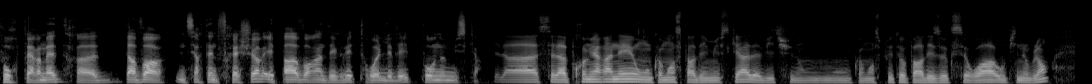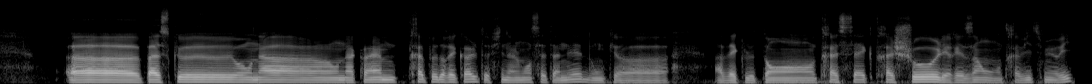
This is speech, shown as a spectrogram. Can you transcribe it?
pour permettre euh, d'avoir une certaine fraîcheur et pas avoir un degré trop élevé pour nos muscats. C'est la, première année où on commence par des muscats. D'habitude, on, commence plutôt par des auxerrois ou pinot blanc. Euh, parce qu'on a, quand même très peu de récoltes finalement cette année. Donc, euh, avec le temps très sec, très chaud, les raisins ont très vite mûri.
